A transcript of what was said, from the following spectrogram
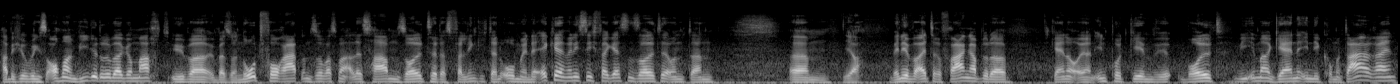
Habe ich übrigens auch mal ein Video drüber gemacht, über, über so Notvorrat und so, was man alles haben sollte. Das verlinke ich dann oben in der Ecke, wenn ich es nicht vergessen sollte. Und dann, ähm, ja, wenn ihr weitere Fragen habt oder gerne euren Input geben wollt, wie immer gerne in die Kommentare rein.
